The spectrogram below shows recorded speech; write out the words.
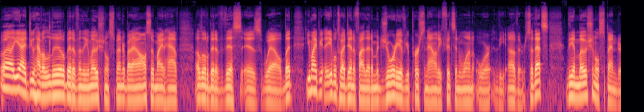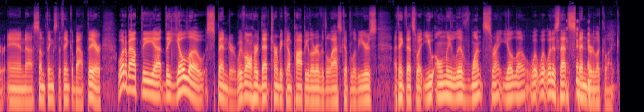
well, yeah, I do have a little bit of the emotional spender, but I also might have a little bit of this as well. But you might be able to identify that a majority of your personality fits in one or the other. So that's the emotional spender, and uh, some things to think about there. What about the uh, the YOLO spender? We've all heard that term become popular over the last couple of years years. I think that's what you only live once, right? YOLO. What what, what does that spender look like?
